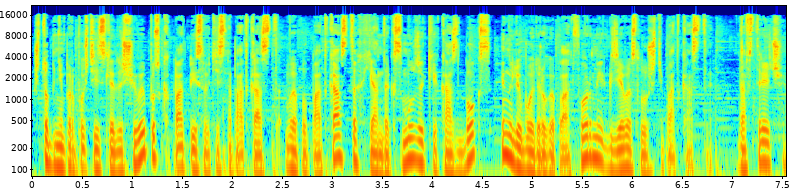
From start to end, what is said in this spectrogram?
Чтобы не пропустить следующий выпуск, подписывайтесь на подкаст в Apple подкастах, Яндекс.Музыке, Castbox и на любой другой платформе, где вы слушаете подкасты. До встречи!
